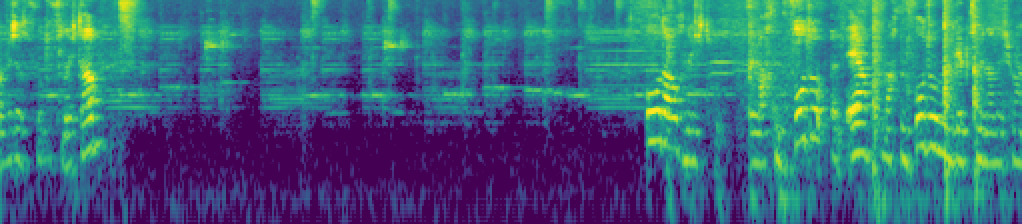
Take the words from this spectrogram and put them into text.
Darf ich das Foto vielleicht haben? Oder auch nicht. Er macht ein Foto, äh, er macht ein Foto und gibt es mir noch nicht mal.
